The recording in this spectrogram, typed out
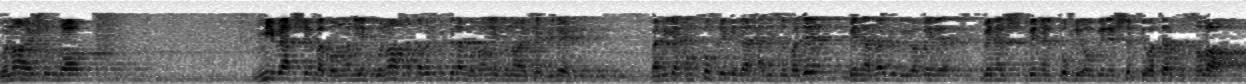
گناهشون را میبخشه و به عنوان یک گناه خطابش می‌کنه به عنوان یک گناه کبیره. و میگن اون کفری که در حدیث اومده بین الرجل و بین الكفر و بین الشرك و ترک الصلاه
